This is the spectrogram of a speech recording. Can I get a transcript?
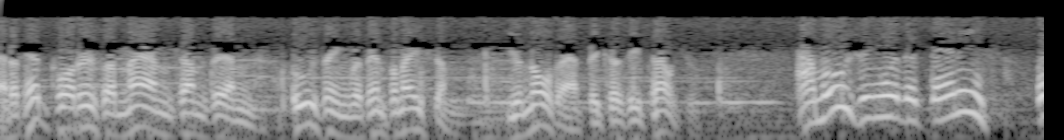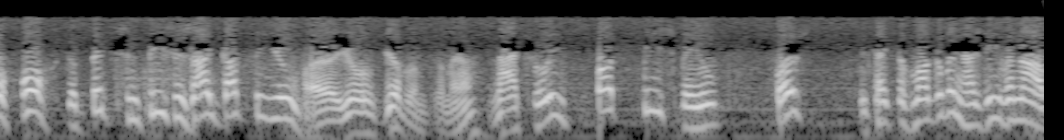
And at headquarters, a man comes in, oozing with information. You know that because he tells you. I'm oozing with it, Danny. Oh, oh, the bits and pieces I got for you. Uh, you'll give them to me, huh? Naturally, but piecemeal. First, Detective Muggavan has even now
